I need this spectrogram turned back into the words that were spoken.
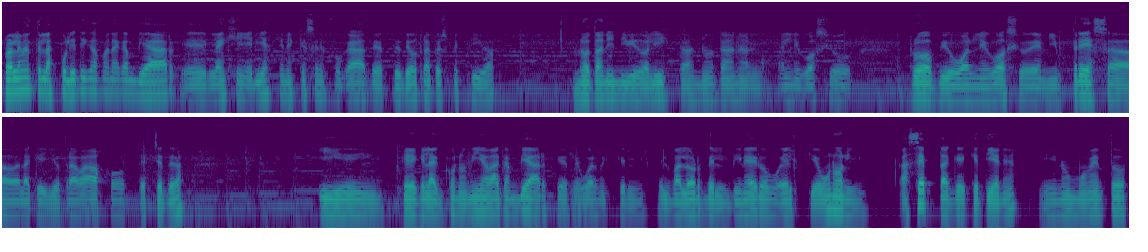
probablemente las políticas van a cambiar, eh, las ingenierías tienen que ser enfocadas de- desde otra perspectiva, no tan individualista, no tan al, al negocio propio o al negocio de mi empresa a la que yo trabajo, etcétera. Y cree que la economía va a cambiar, que recuerden que el, el valor del dinero, el que uno acepta que, que tiene, y en un momento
